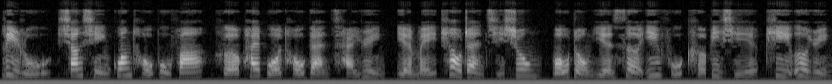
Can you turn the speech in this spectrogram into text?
例如，相信光头不发和拍膊头赶财运，眼眉跳战吉凶，某种颜色衣服可辟邪辟厄运。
